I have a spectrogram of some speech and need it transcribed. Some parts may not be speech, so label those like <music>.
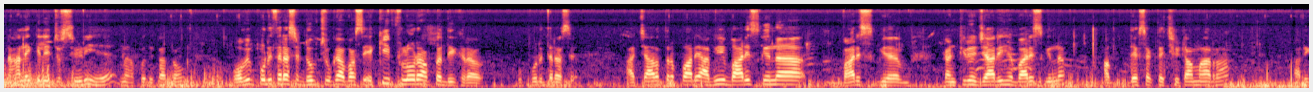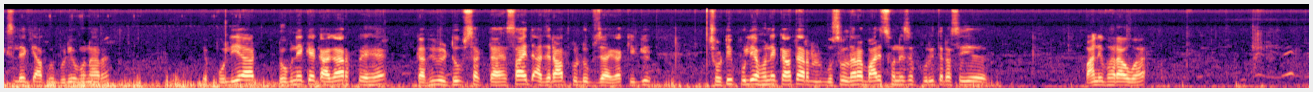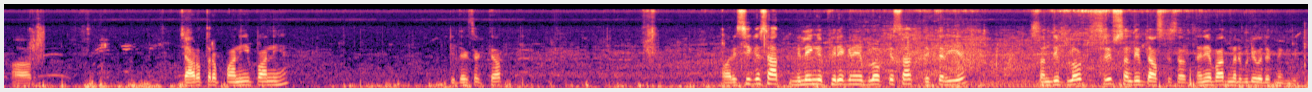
नहाने के लिए जो सीढ़ी है, मैं आपको दिखाता हूँ। वो भी पूरी तरह से डूब चुका है। बस एक ही फ्लोर आपका दिख रहा है, वो पूरी तरह से। और चारों तरफ़ पा रहे अभी बारिश गिरना, बारिश कंटिन्यू जारी है, बारिश गिरना। आप देख सकते हैं, छीटा मार रहा। और इसलिए कि आपको वीडियो बना रहा। है ये पुलिया डूबने के कगार पे है, कभी भी डूब सकता है। शायद आज रात को डूब जाएगा, क्योंकि छोटी पुलिया होने का आता है, मूसलाधार बारिश होने से पूरी तरह से ये पानी भरा हुआ है। और चारों तरफ़ पानी ही पानी है। ये देख सकते हैं आप। और इसी के साथ मिलेंगे फिर एक नए ब्लॉग के साथ। देखते रहिए। संदीप ब्लॉग, सिर्फ़ संदीप दास के साथ। धन्यवाद मेरे वीडियो को देखने के लिए।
